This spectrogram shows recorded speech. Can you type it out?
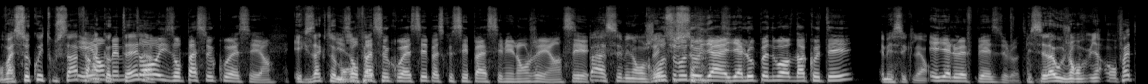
on va secouer tout ça, Et faire un en cocktail. même temps, ils ont pas secoué assez. hein. Exactement. Ils ont En fait, pas secoué assez parce que c'est pas assez mélangé. hein. C'est pas assez mélangé. grosso modo, sens- il y a, il y a l'open world d'un côté Mais c'est clair. et il y a le FPS de l'autre. Et c'est là où j'en reviens. En fait,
